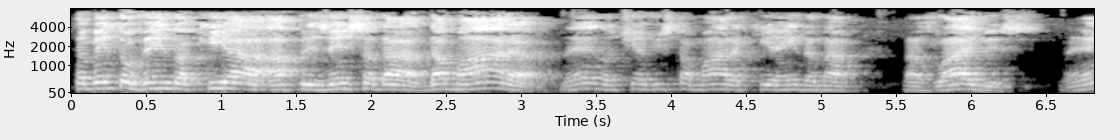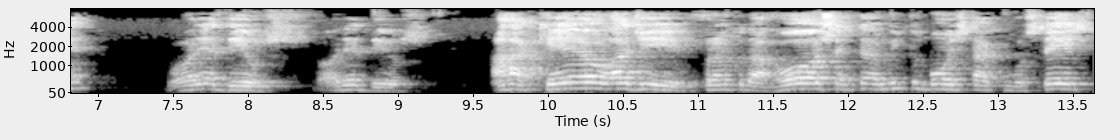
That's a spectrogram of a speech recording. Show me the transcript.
Também estou vendo aqui a, a presença da, da, Mara, né? Não tinha visto a Mara aqui ainda na, nas lives, né? Glória a Deus, glória a Deus. A Raquel, lá de Franco da Rocha, então é muito bom estar com vocês,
